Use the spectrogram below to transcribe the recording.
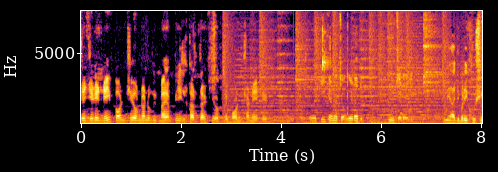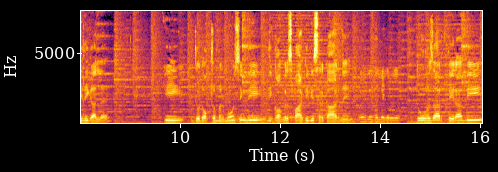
ਤੇ ਜਿਹੜੇ ਨਹੀਂ ਪਹੁੰਚੇ ਉਹਨਾਂ ਨੂੰ ਵੀ ਮੈਂ ਅਪੀਲ ਕਰਦਾ ਕਿ ਉੱਥੇ ਪਹੁੰਚਣ ਇਹ। ਕੀ ਕਹਿਣਾ ਚਾਹੋਗੇ? ਜਿਹੜਾ ਤੂੰ ਚੜਿਆ ਜੀ। ਨਹੀਂ ਅੱਜ ਬੜੀ ਖੁਸ਼ੀ ਦੀ ਗੱਲ ਹੈ ਕਿ ਜੋ ਡਾਕਟਰ ਮਨਮੋਹਨ ਸਿੰਘ ਦੀ ਦੀ ਕਾਂਗਰਸ ਪਾਰਟੀ ਦੀ ਸਰਕਾਰ ਨੇ 2013 ਦੀ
